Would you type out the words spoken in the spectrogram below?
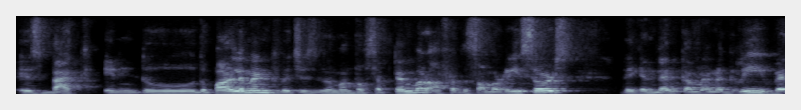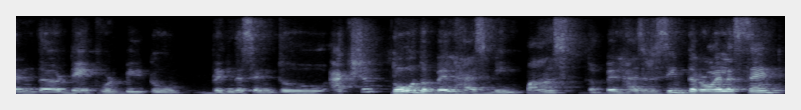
is back into the parliament, which is in the month of September after the summer research, they can then come and agree when the date would be to bring this into action. Though the bill has been passed, the bill has received the royal assent.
